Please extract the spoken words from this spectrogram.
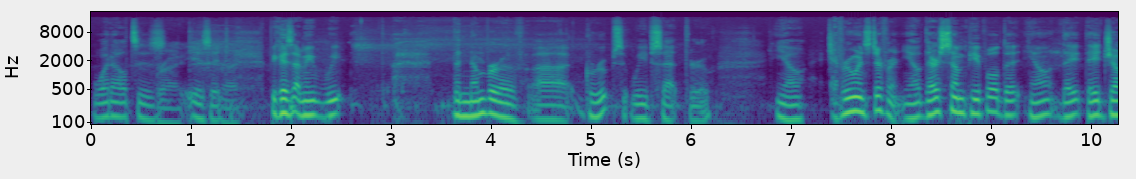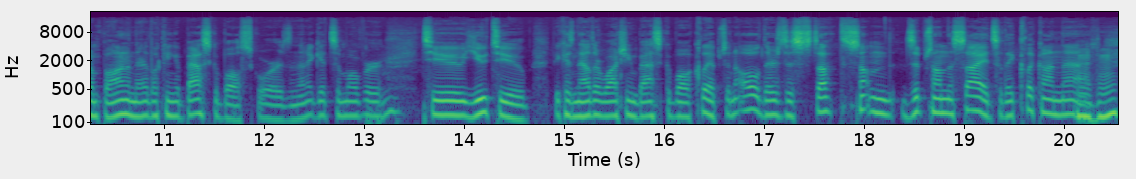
What else is Right, is it? right. Because I mean, we the number of uh, groups that we've set through, you know, everyone's different. You know, there's some people that you know they they jump on and they're looking at basketball scores, and then it gets them over Mm-hmm. to YouTube because now they're watching basketball clips, and oh, there's this stuff something zips on the side, so they click on that, Mhm.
